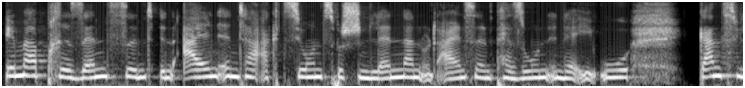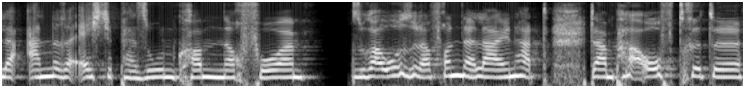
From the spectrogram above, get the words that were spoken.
immer präsent sind in allen Interaktionen zwischen Ländern und einzelnen Personen in der EU. Ganz viele andere echte Personen kommen noch vor. Sogar Ursula von der Leyen hat da ein paar Auftritte.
